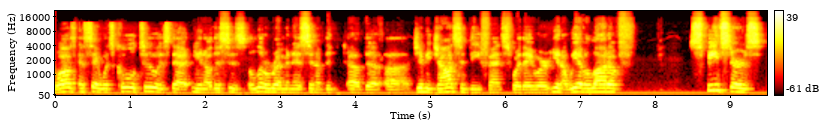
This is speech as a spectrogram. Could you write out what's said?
well, I was going to say what's cool too is that you know this is a little reminiscent of the of the uh, Jimmy Johnson defense where they were, you know, we have a lot of speedsters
